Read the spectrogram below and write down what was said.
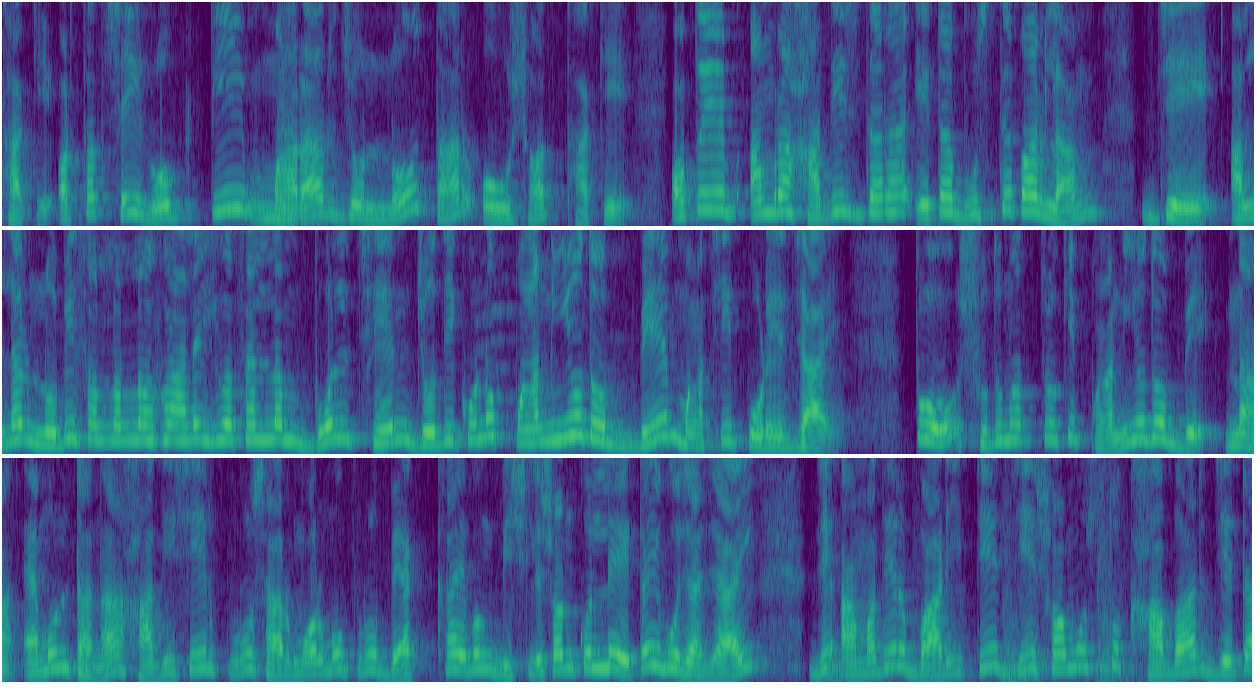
থাকে। অর্থাৎ সেই রোগটি মারার জন্য তার ঔষধ থাকে। অতএব আমরা হাদিস দ্বারা এটা বুঝতে পারলাম যে আল্লাহর নবী সাল্লাহ আলহিহাসাল্লাম বলছেন, যদি কোনো পানীয় দ্রব্যে মাছি পড়ে যায় তো শুধুমাত্র কি পানীয় দ্রব্যে? না, এমনটা না। হাদিসের পুরো সারমর্ম, পুরো ব্যাখ্যা এবং বিশ্লেষণ করলে এটাই বোঝা যায় যে আমাদের বাড়িতে যে সমস্ত খাবার, যেটা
